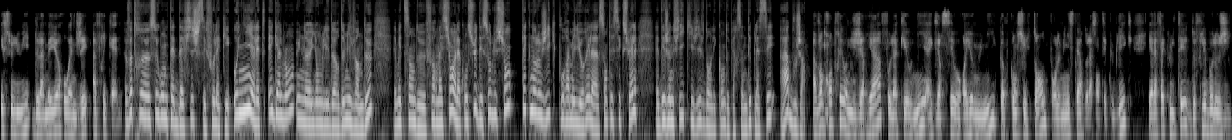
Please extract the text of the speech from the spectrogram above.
et celui de la meilleure ONG africaine. Votre seconde tête d'affiche, c'est Folake Oni. Elle est également une Young Leader 2022. Médecin de formation, elle a conçu des solutions technologiques pour améliorer la santé sexuelle des jeunes filles qui vivent dans les camps de personnes déplacées à Abuja. Avant de rentrer au Nigeria, Folake Oni a exercé au Royaume-Uni comme consultante pour le ministère de la Santé publique et à la faculté de phlébologie.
